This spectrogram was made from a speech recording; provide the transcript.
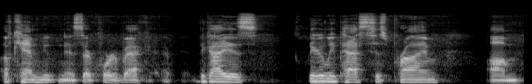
of Cam Newton as their quarterback. The guy is clearly past his prime. Um,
